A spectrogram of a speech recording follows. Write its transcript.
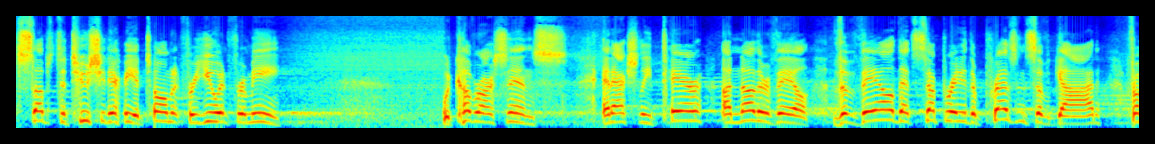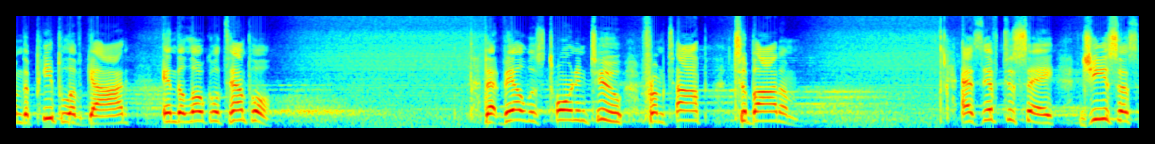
substitutionary atonement for you and for me would cover our sins and actually tear another veil, the veil that separated the presence of God from the people of God in the local temple. That veil was torn in two from top to bottom as if to say, Jesus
